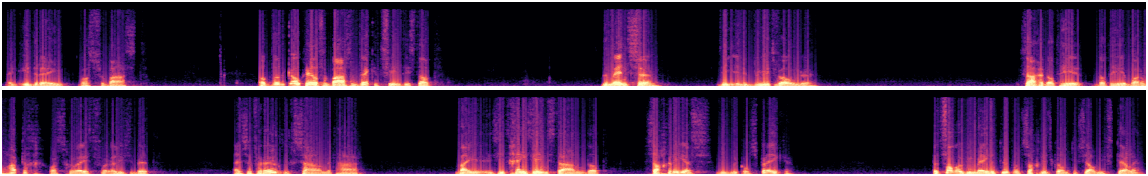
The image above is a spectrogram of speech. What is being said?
En iedereen was verbaasd. Wat, ik ook heel verbazendwekkend vind, is dat de mensen die in de buurt woonden, zagen dat heer, dat de Heer barmhartig was geweest voor Elisabeth. En ze verheugden samen met haar. Maar je ziet geen zin staan dat Zacharias niet meer kon spreken. Dat zal ook niet mee natuurlijk, want Zacharias kan het natuurlijk zelf niet vertellen.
